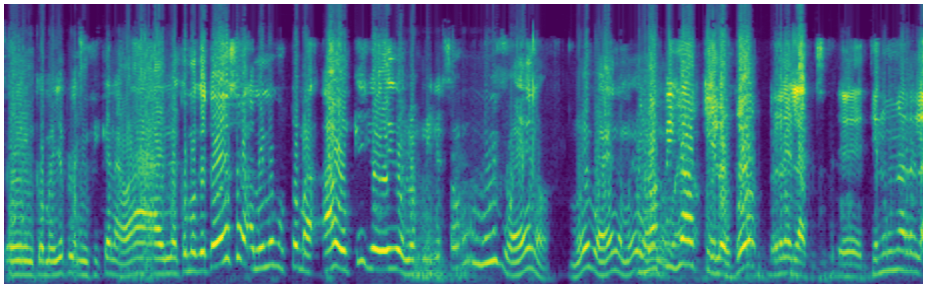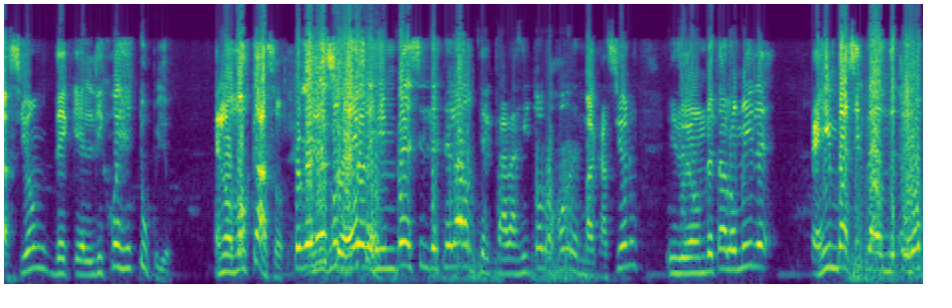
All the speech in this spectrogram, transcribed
en cómo ellos planifican la vaina, como que todo eso a mí me gustó más, aunque yo digo, los Miller son muy buenos, muy buenos, muy ¿No has buenos. pillado que los dos relax- eh, tienen una relación de que el hijo es estúpido? En los dos casos. Porque el es hijo mayor es imbécil de este lado, que el carajito lo jode en vacaciones. Y de dónde está lo miles, es imbécil de donde tú lo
